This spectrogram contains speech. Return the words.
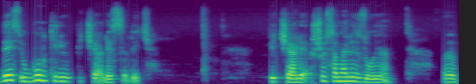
Десь у бункері в печалі сидить. В печалі, щось аналізує, е,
